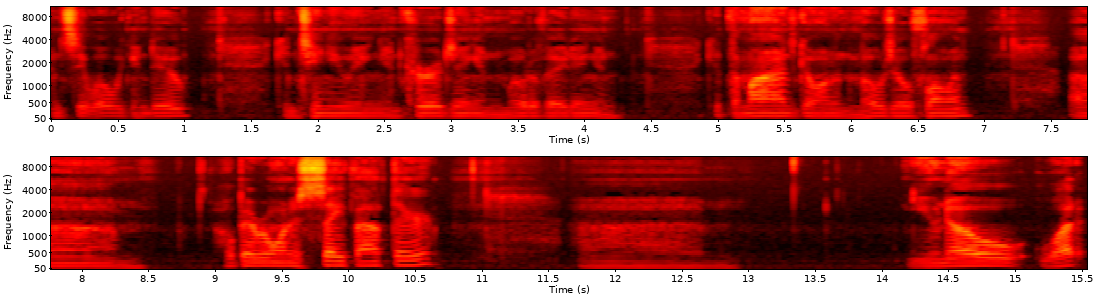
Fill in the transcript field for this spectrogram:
and see what we can do. Continuing, encouraging, and motivating, and get the minds going and the mojo flowing. Um, hope everyone is safe out there. Um, you know what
